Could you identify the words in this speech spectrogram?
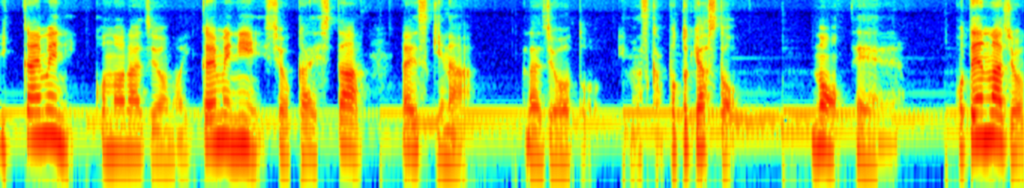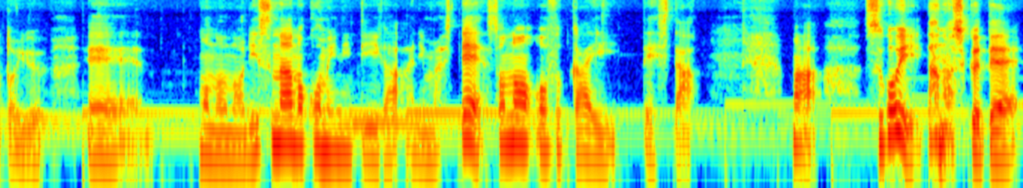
1回目に、このラジオの1回目に紹介した大好きなラジオといいますか、ポッドキャストの、えー、古典ラジオという、えー、もののリスナーのコミュニティがありまして、そのオフ会でした。まあ、すごい楽しくて、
